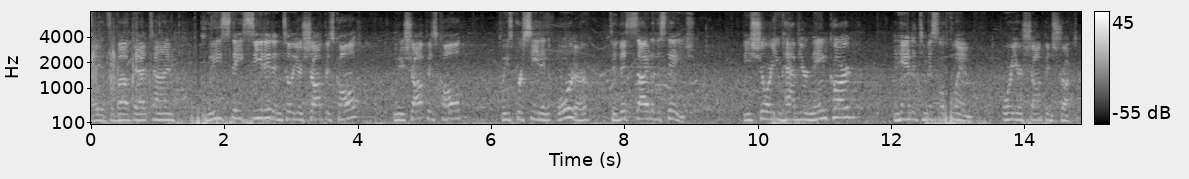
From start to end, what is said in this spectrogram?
Hey, it's about that time. Please stay seated until your shop is called. When your shop is called, please proceed in order to this side of the stage. Be sure you have your name card and hand it to Miss LaFlamme or your shop instructor.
